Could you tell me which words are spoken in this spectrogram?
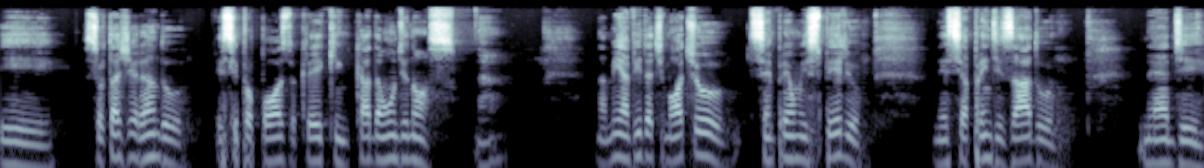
E o Senhor está gerando esse propósito, eu creio que em cada um de nós. Né? Na minha vida, Timóteo sempre é um espelho nesse aprendizado né, de,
